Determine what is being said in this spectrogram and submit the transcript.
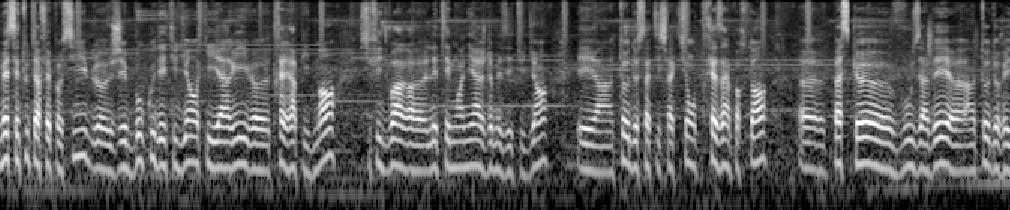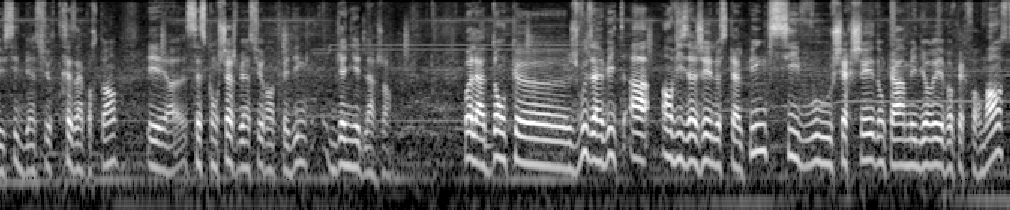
mais c'est tout à fait possible. J'ai beaucoup d'étudiants qui y arrivent euh, très rapidement. Il suffit de voir euh, les témoignages de mes étudiants et un taux de satisfaction très important parce que vous avez un taux de réussite bien sûr très important et c'est ce qu'on cherche bien sûr en trading, gagner de l'argent. Voilà donc euh, je vous invite à envisager le scalping si vous cherchez donc à améliorer vos performances.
